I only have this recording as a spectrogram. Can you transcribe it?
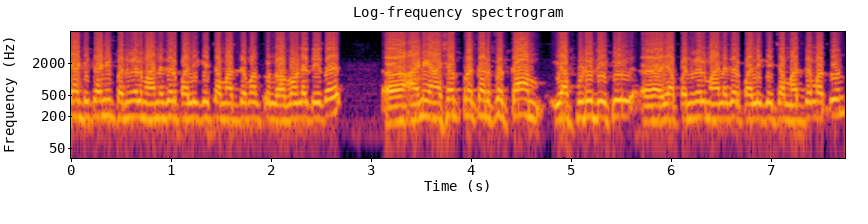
या ठिकाणी पनवेल महानगरपालिकेच्या माध्यमातून राबवण्यात येत आहे आणि अशाच प्रकारचं काम या पुढे देखील या पनवेल महानगरपालिकेच्या माध्यमातून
